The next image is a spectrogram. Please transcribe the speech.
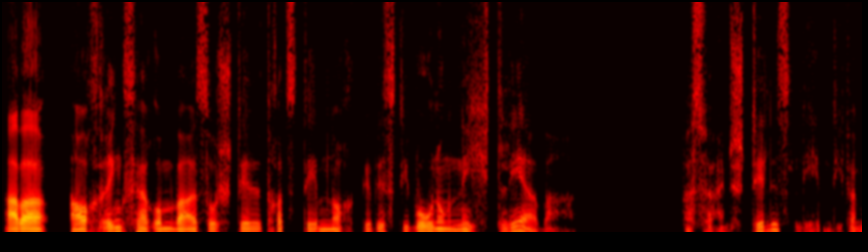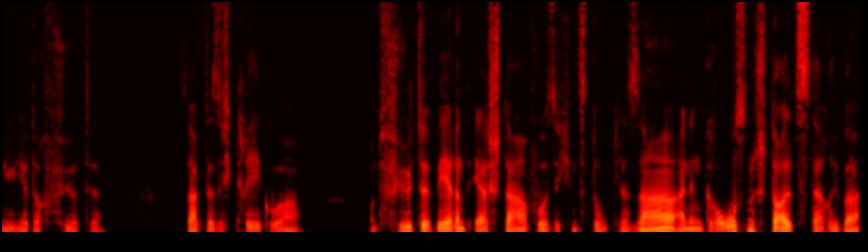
aber auch ringsherum war es so still, trotzdem noch gewiss die Wohnung nicht leer war. Was für ein stilles Leben die Familie doch führte, sagte sich Gregor und fühlte, während er starr vor sich ins Dunkle sah, einen großen Stolz darüber,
